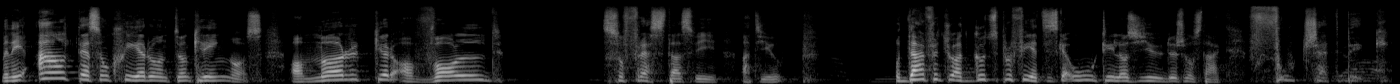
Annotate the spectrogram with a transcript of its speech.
Men i allt det som sker runt omkring oss, av mörker, av våld, så frestas vi att ge upp. Och därför tror jag att Guds profetiska ord till oss ljuder så starkt. Fortsätt bygg.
